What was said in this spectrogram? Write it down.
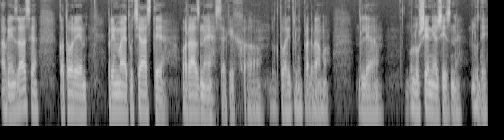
организаций, которые принимает участие в разных всяких э, благотворительных программах для улучшения жизни людей.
